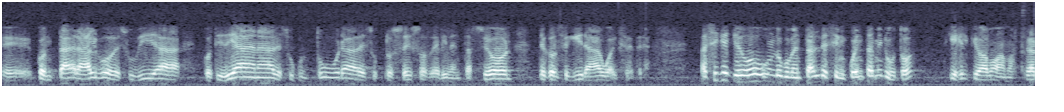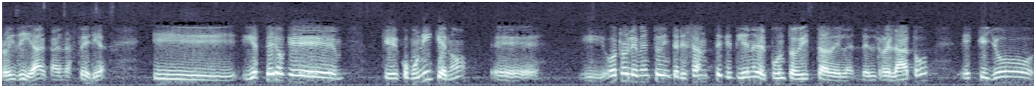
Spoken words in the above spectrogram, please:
eh, contar algo de su vida cotidiana, de su cultura, de sus procesos de alimentación, de conseguir agua, etcétera. Así que quedó un documental de 50 minutos, que es el que vamos a mostrar hoy día acá en la feria, y, espero que, que comunique, ¿no? Eh, y otro elemento interesante que tiene desde el punto de vista del, relato es que yo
